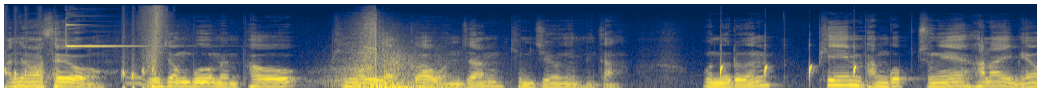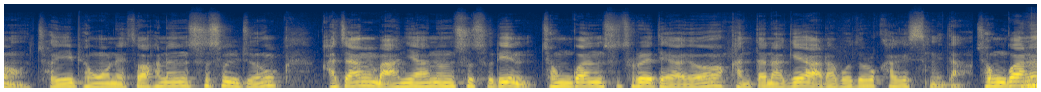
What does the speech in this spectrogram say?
안녕하세요. 의정부 맨파워 비뇨의학과 원장 김지용입니다. 오늘은 피임 방법 중에 하나이며 저희 병원에서 하는 수술 중 가장 많이 하는 수술인 정관 수술에 대하여 간단하게 알아보도록 하겠습니다. 정관은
